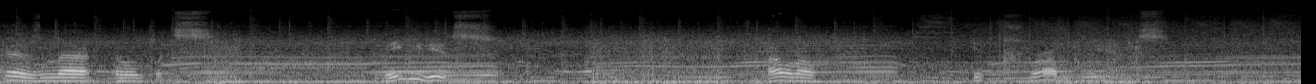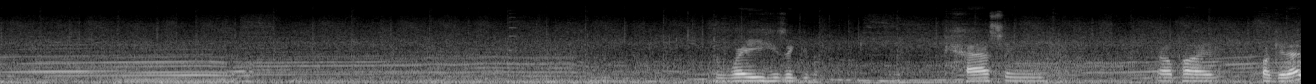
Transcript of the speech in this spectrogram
It is not 11th place. Maybe it is. I don't know. It probably is. the way he's like passing Alpine. Okay, that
